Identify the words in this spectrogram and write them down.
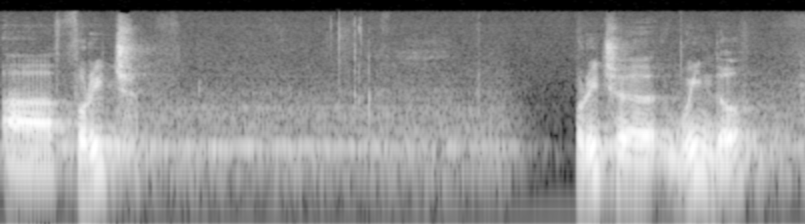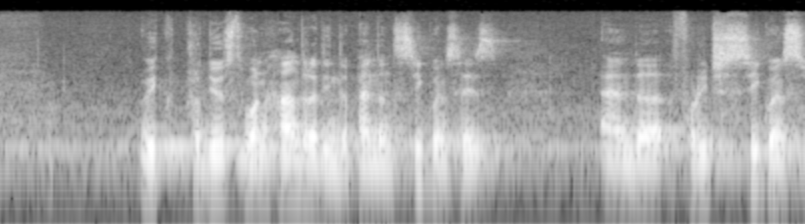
Uh, for each, for each uh, window, we produced 100 independent sequences, and uh, for each sequence,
